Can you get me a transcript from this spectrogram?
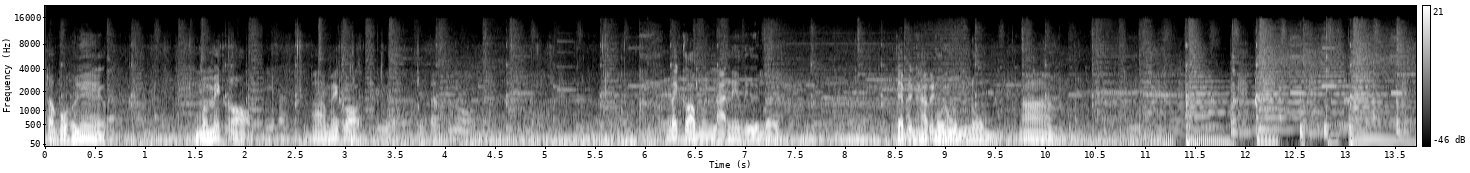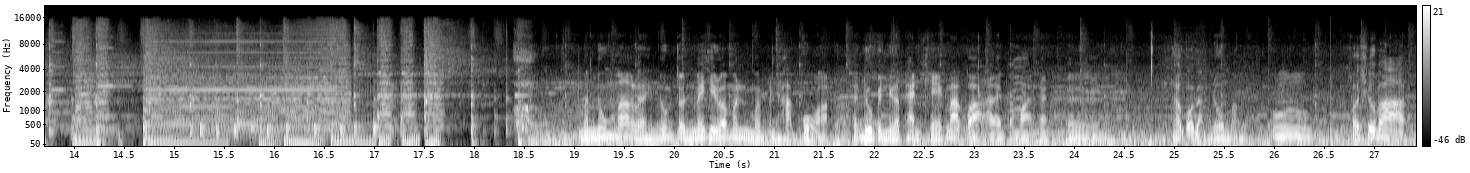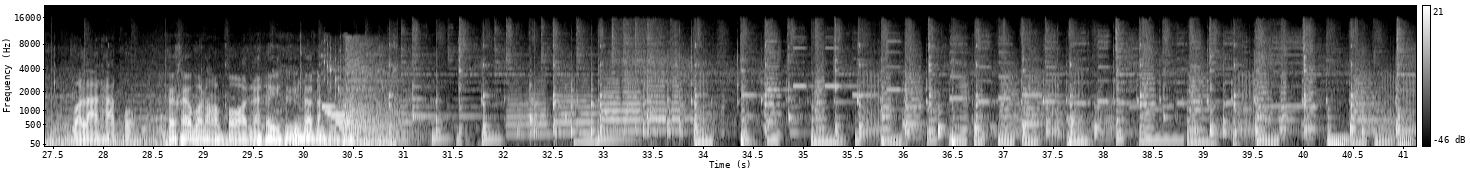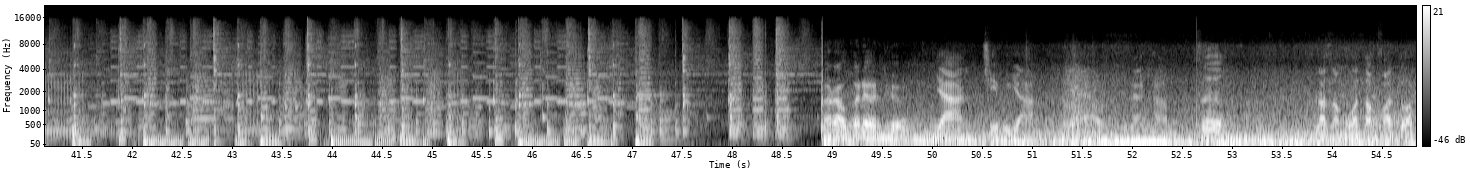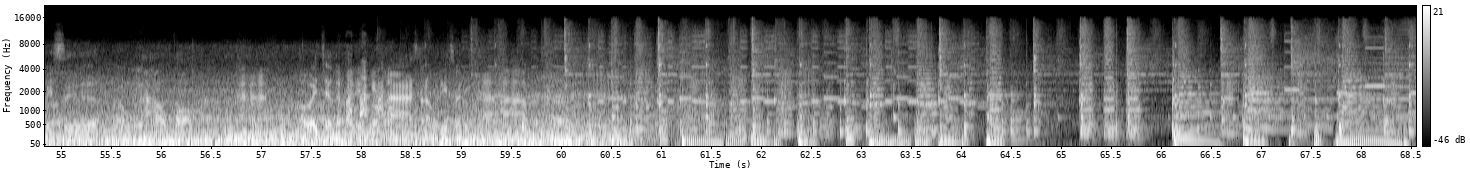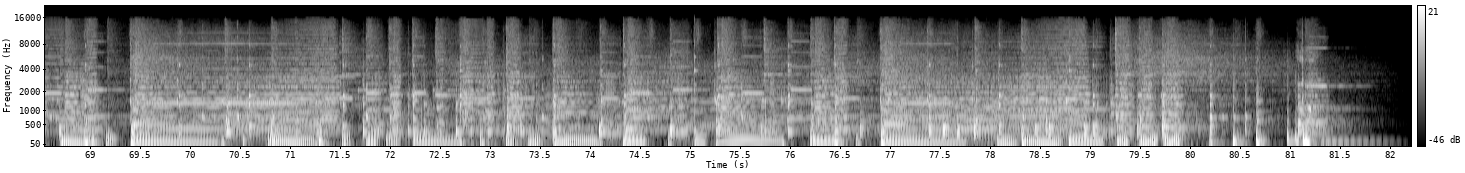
ตะโกที่นี่มันไม่กรอบ อ่าไม่กรอบ ไม่กรอบเหมือนร้านอื่นๆเลย แต่เป็นทาเป็นโกะนุ่มนุ่มอ่ามันนุ่มมากเลย นุ่มจนไม่คิดว่ามันเหมือนเป็นทาโกะอะดูเป็นเนื้อแพนเค้กมากกว่าอะไรประมาณนั้น เออๆทาโกะแบบนุ่มมั้งอืมเขาชื่อว่าวาลาทาโกะคล้ายๆว่าราพรอะไรอย่างเงี้ย เดินถึงย่านชิบุยะแล้วนะครับ ซึ่งเราสองคนก็ต้องขอตัวไปซื้อรองเท้าก่อนนะฮะเอาไว้เจอกันใหม่ในเทปหน้าสำหรับวันนี้สวัสดีครับ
